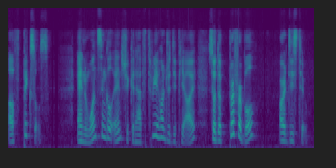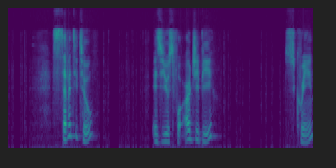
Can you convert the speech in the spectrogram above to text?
of pixels. And one single inch you could have 300 DPI, so the preferable are these two. 72 is used for RGB screen.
